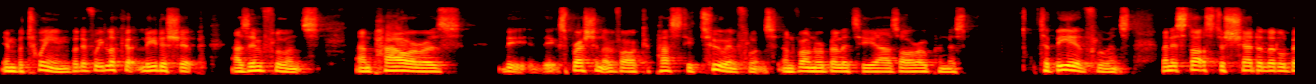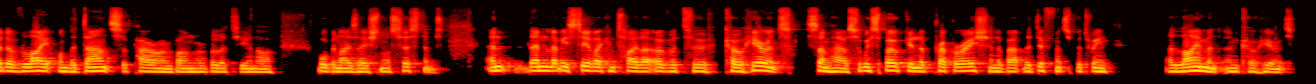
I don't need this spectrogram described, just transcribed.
in between. But if we look at leadership as influence and power as the, the expression of our capacity to influence and vulnerability as our openness to be influenced, then it starts to shed a little bit of light on the dance of power and vulnerability in our organizational systems. And then let me see if I can tie that over to coherence somehow. So we spoke in the preparation about the difference between alignment and coherence.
